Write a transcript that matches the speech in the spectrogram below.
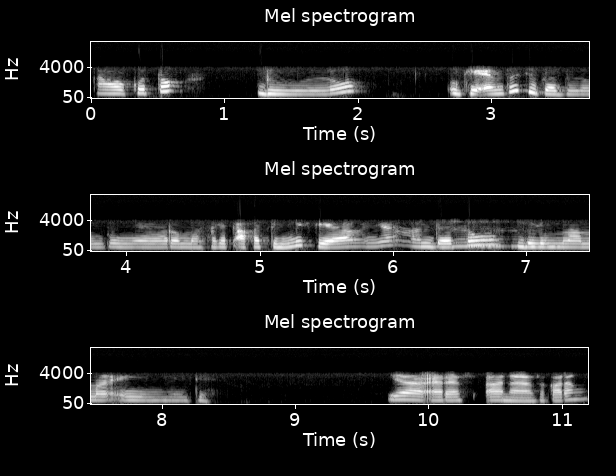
Tauku tuh dulu UGM tuh juga belum punya rumah sakit akademik ya. Ya, Anda tuh Hmm. belum lama ini deh. Ya, RSA. Nah, sekarang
